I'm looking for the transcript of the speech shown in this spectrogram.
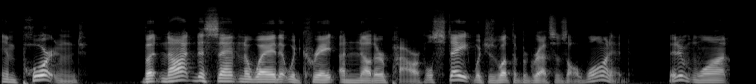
important but not dissent in a way that would create another powerful state, which is what the progressives all wanted. They didn't want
